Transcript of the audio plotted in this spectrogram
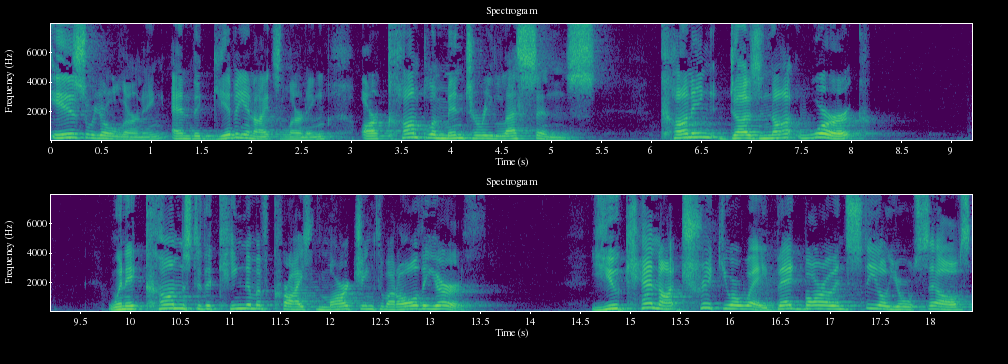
Israel learning and the Gibeonites learning are complementary lessons. Cunning does not work when it comes to the kingdom of Christ marching throughout all the earth. You cannot trick your way, beg, borrow, and steal yourselves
